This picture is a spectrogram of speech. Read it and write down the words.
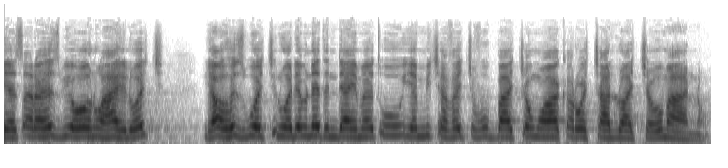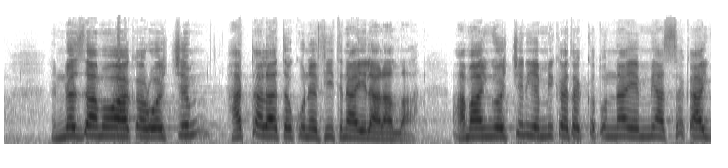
የጸረ ህዝብ የሆኑ ኃይሎች ያው ህዝቦችን ወደ እምነት እንዳይመጡ የሚጨፈጭፉባቸው መዋቅሮች አሏቸው ማለት ነው። እነዛ መዋቅሮችም ሀታ ላተኩነ ፊትና ይላል አላህ። አማኞችን የሚቀጠቅጡና የሚያሰቃዩ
